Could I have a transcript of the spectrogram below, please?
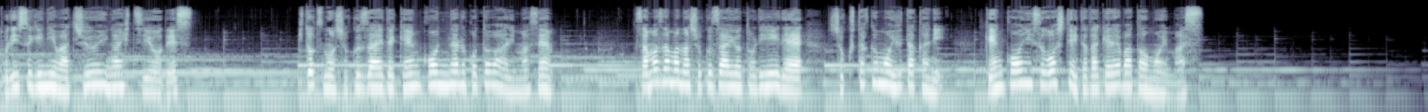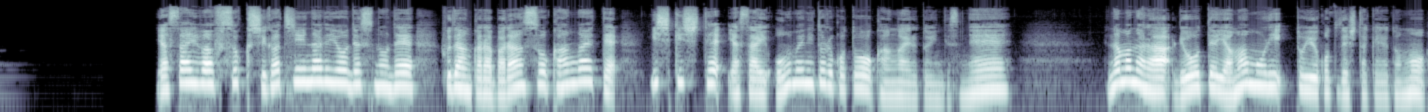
取りすぎには注意が必要です。一つの食材で健康になることはありません。様々な食材を取り入れ食卓も豊かに健康に過ごしていただければと思います野菜は不足しがちになるようですので普段からバランスを考えて意識して野菜多めに摂ることを考えるといいんですね。生なら両手山盛りということでしたけれども、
